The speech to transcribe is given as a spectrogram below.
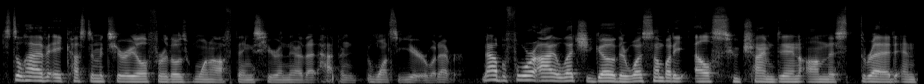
still have a custom material for those one-off things here and there that happen once a year or whatever. Now, before I let you go, there was somebody else who chimed in on this thread, and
